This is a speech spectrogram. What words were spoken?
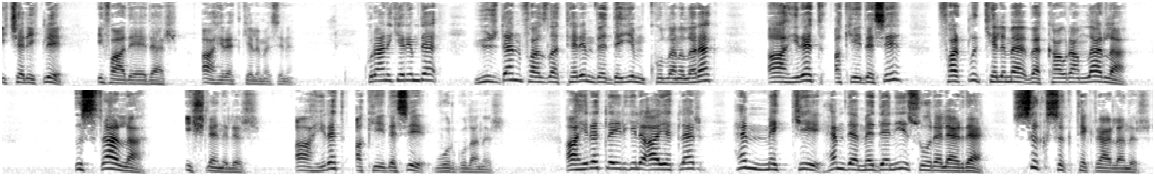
içerikli ifade eder ahiret kelimesini. Kur'an-ı Kerim'de yüzden fazla terim ve deyim kullanılarak ahiret akidesi farklı kelime ve kavramlarla ısrarla işlenilir. Ahiret akidesi vurgulanır. Ahiretle ilgili ayetler hem Mekki hem de Medeni surelerde sık sık tekrarlanır.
